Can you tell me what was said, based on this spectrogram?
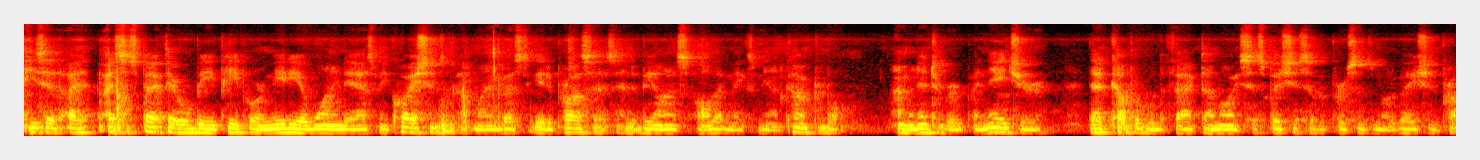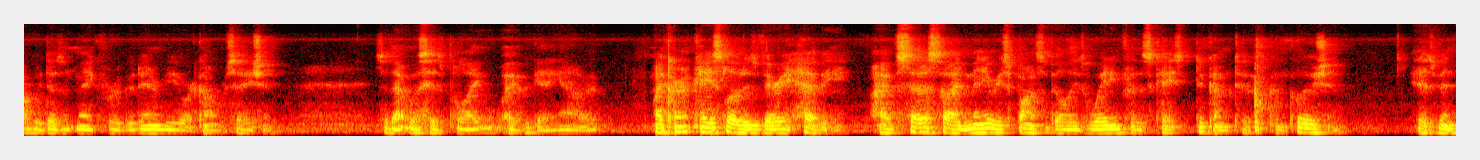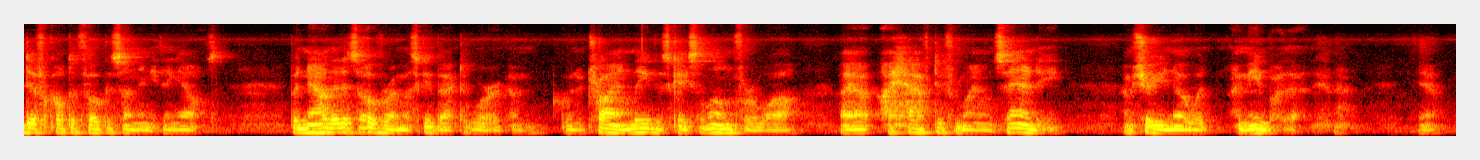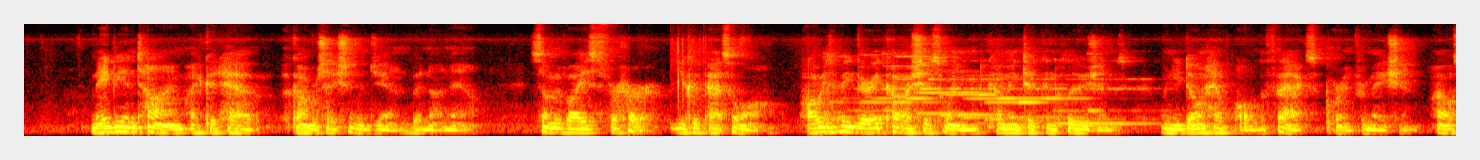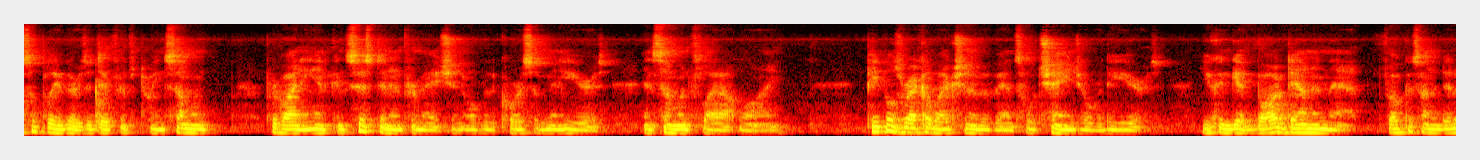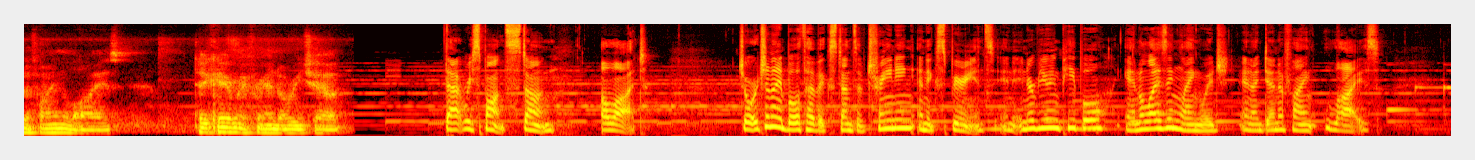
He said, I, I suspect there will be people or media wanting to ask me questions about my investigative process, and to be honest, all that makes me uncomfortable. I'm an introvert by nature. That, coupled with the fact I'm always suspicious of a person's motivation, probably doesn't make for a good interview or conversation. So that was his polite way of getting out of it. My current caseload is very heavy. I have set aside many responsibilities waiting for this case to come to a conclusion. It has been difficult to focus on anything else. But now that it's over, I must get back to work. I'm going to try and leave this case alone for a while. I, I have to for my own sanity. I'm sure you know what I mean by that. yeah. Maybe in time I could have a conversation with Jen, but not now. Some advice for her you could pass along. Always be very cautious when coming to conclusions when you don't have all the facts or information. I also believe there is a difference between someone providing inconsistent information over the course of many years and someone flat out lying. People's recollection of events will change over the years. You can get bogged down in that. Focus on identifying the lies. Take care, my friend. I'll reach out. That response stung a lot. George and I both have extensive training and experience in interviewing people, analyzing language, and identifying lies.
